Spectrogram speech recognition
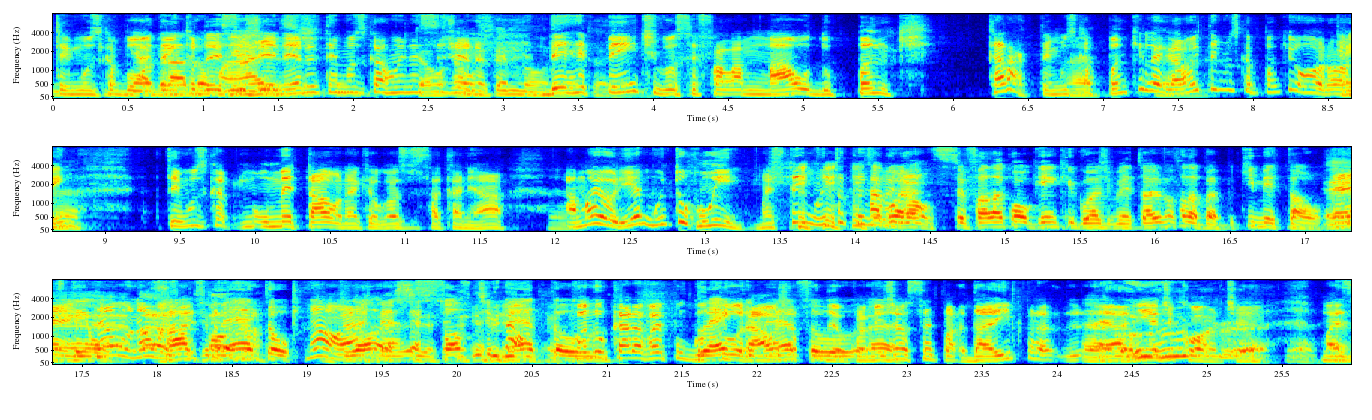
Tem música boa dentro desse mais. gênero e tem música ruim nesse Então, é um gênero. fenômeno De também. repente, você falar mal do punk. Caraca, tem música É. punk legal e tem música punk horror. Tem. Tem. música, o metal, né, que eu gosto de sacanear. A maioria é muito ruim, mas tem muita coisa Agora, legal. você falar com alguém que gosta de metal, ele vai falar, "Pá, que metal? É, um não, não, mas hard falam- metal, Não, é. glo- soft metal. Quando o cara vai pro gutural, já fudeu. Pra mim é. já separa. Daí pra, é. a linha de corte. É. Mas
